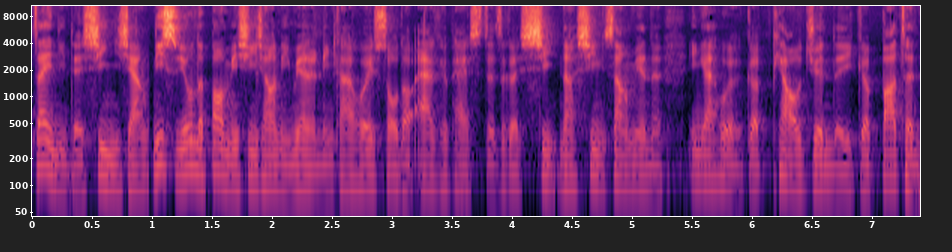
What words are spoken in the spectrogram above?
在你的信箱，你使用的报名信箱里面呢，你应该会收到 Acupass 的这个信。那信上面呢，应该会有一个票券的一个 button，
